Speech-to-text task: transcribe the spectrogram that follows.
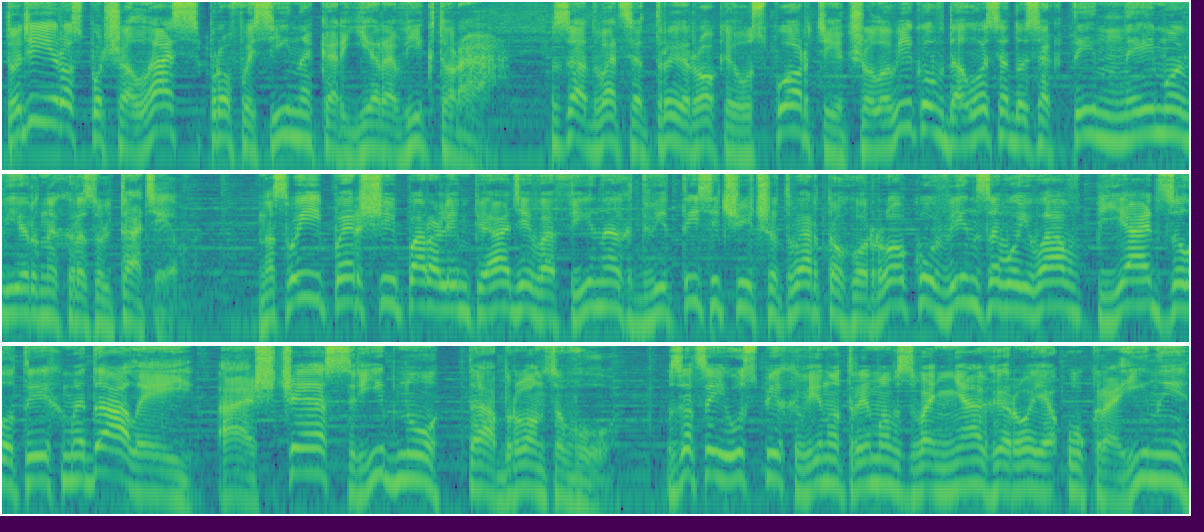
Тоді й розпочалась професійна кар'єра Віктора. За 23 роки у спорті чоловіку вдалося досягти неймовірних результатів. На своїй першій паралімпіаді в Афінах 2004 року він завоював 5 золотих медалей, а ще срібну та бронзову. За цей успіх він отримав звання Героя України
